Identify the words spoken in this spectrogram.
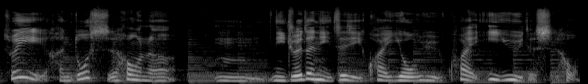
所以很多时候呢，嗯，你觉得你自己快忧郁、快抑郁的时候，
